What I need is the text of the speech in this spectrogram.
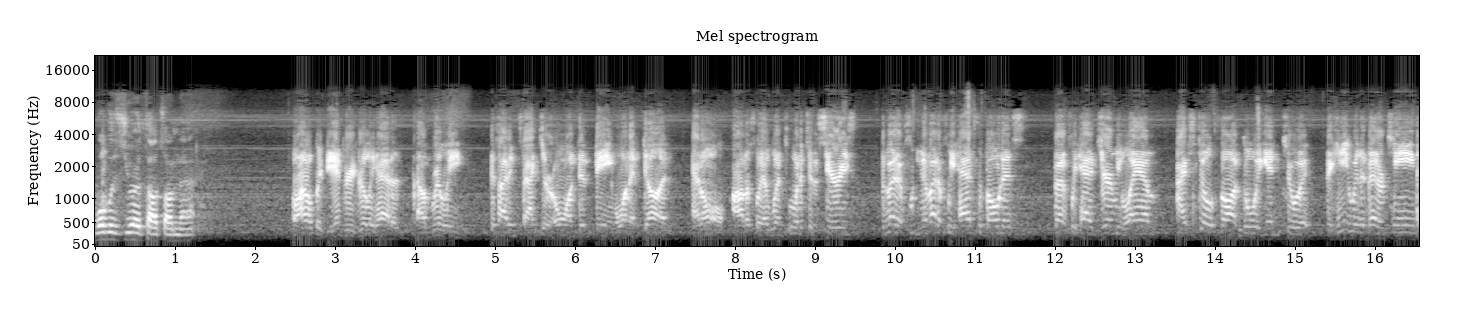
what was your thoughts on that? Well, I don't think the injuries really had a, a really deciding factor on them being one and done at all. Honestly, I went, went into the series. No matter if, no matter if we had Sabonis, no matter if we had Jeremy Lamb, I still thought going into it, the Heat were the better team.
